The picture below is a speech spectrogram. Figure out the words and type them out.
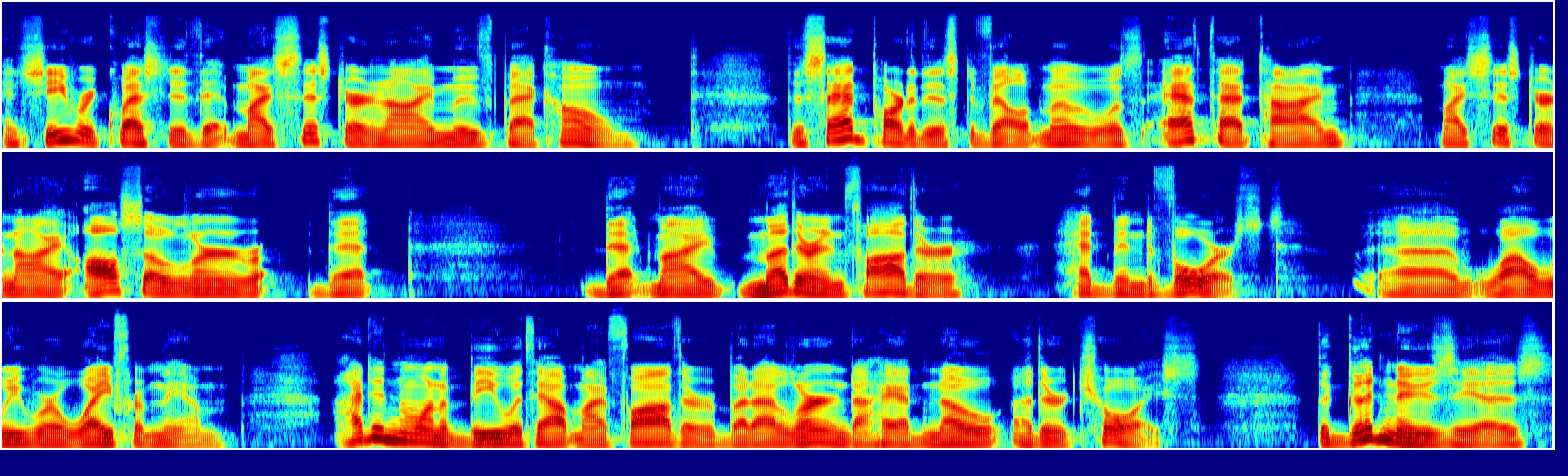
and she requested that my sister and I move back home. The sad part of this development was at that time, my sister and I also learned that that my mother and father had been divorced uh, while we were away from them. I didn't want to be without my father, but I learned I had no other choice. The good news is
